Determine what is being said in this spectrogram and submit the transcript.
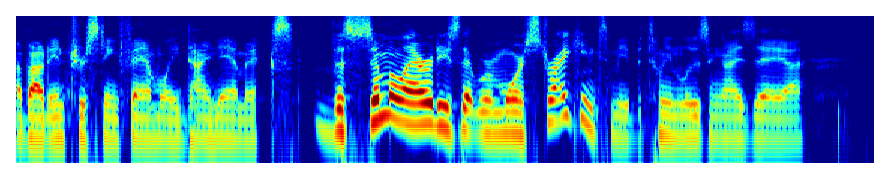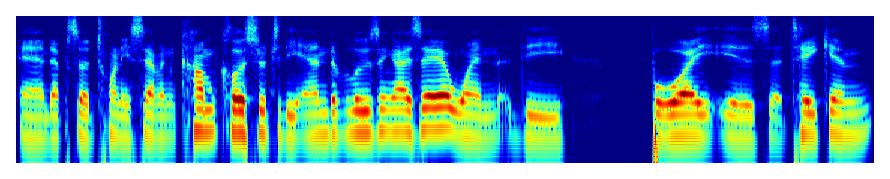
about interesting family dynamics. The similarities that were more striking to me between Losing Isaiah and episode 27 come closer to the end of Losing Isaiah when the boy is uh, taken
